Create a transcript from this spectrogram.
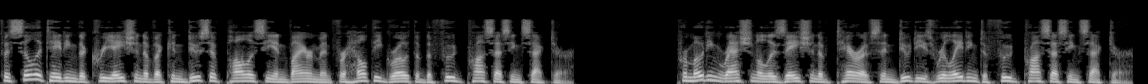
Facilitating the creation of a conducive policy environment for healthy growth of the food processing sector. Promoting rationalization of tariffs and duties relating to food processing sector.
